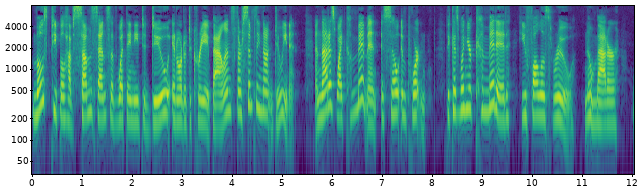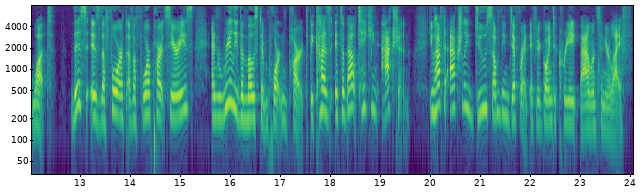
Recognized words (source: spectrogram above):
Most people have some sense of what they need to do in order to create balance, they're simply not doing it. And that is why commitment is so important. Because when you're committed, you follow through no matter what. This is the fourth of a four part series, and really the most important part because it's about taking action. You have to actually do something different if you're going to create balance in your life.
